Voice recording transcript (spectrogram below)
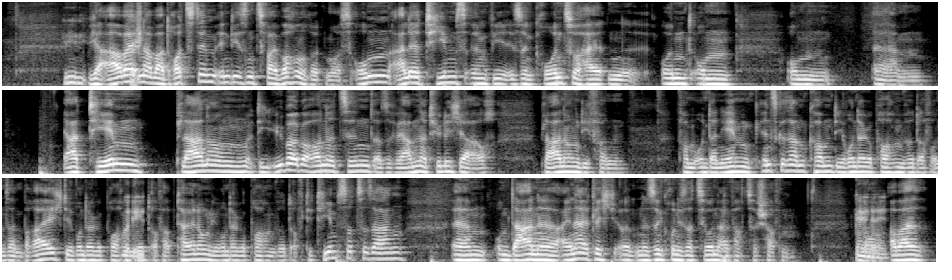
Wir arbeiten aber trotzdem in diesem Zwei-Wochen-Rhythmus, um alle Teams irgendwie synchron zu halten und um, um ähm, ja, Themenplanungen, die übergeordnet sind. Also wir haben natürlich ja auch Planungen, die von, vom Unternehmen insgesamt kommen, die runtergebrochen wird auf unseren Bereich, die runtergebrochen okay. wird auf Abteilungen, die runtergebrochen wird auf die Teams sozusagen, ähm, um da eine einheitlich, eine Synchronisation einfach zu schaffen. Genau. Okay. Aber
